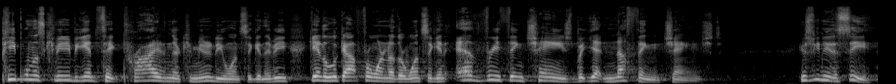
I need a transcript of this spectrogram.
People in this community began to take pride in their community once again. They began to look out for one another once again. Everything changed, but yet nothing changed. Here's what you need to see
